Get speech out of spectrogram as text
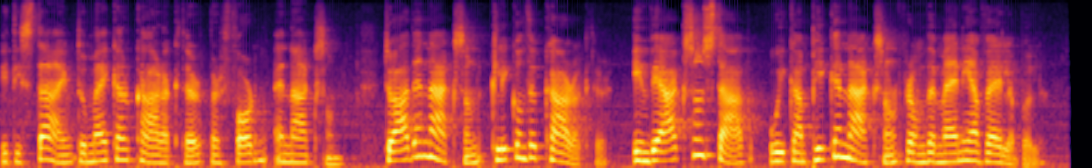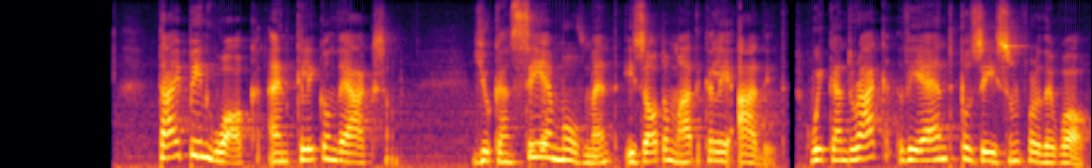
It is time to make our character perform an action. To add an action, click on the character. In the Actions tab, we can pick an action from the many available. Type in walk and click on the action. You can see a movement is automatically added. We can drag the end position for the walk.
